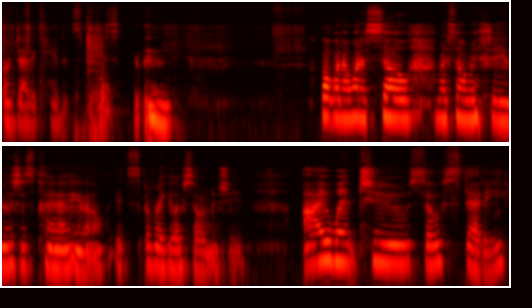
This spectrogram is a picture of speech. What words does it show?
or dedicated space. but when I want to sew, my sewing machine is just kind of, you know, it's a regular sewing machine. I went to Sew Steady.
